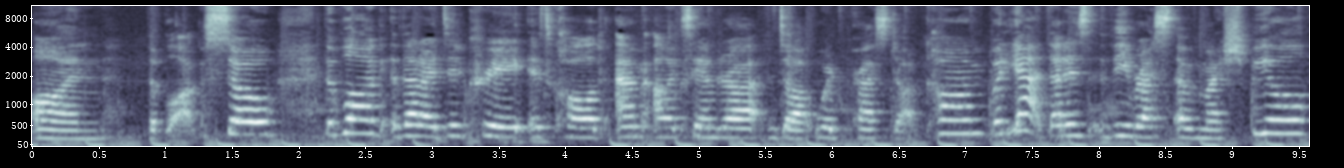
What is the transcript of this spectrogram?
on the blog. So the blog that I did create is called malexandra.wordpress.com. But yeah, that is the rest of my spiel.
